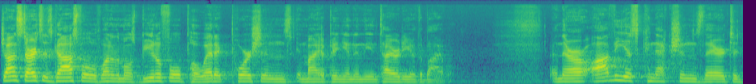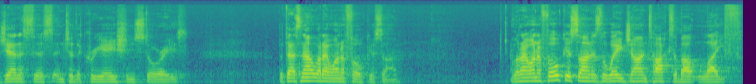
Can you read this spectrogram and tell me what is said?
John starts his gospel with one of the most beautiful poetic portions, in my opinion, in the entirety of the Bible. And there are obvious connections there to Genesis and to the creation stories. But that's not what I want to focus on. What I want to focus on is the way John talks about life,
